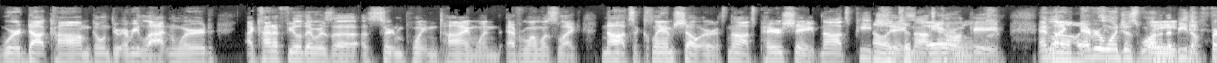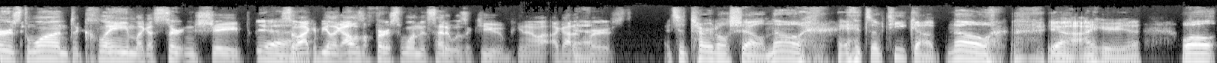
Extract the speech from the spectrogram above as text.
word.com, going through every Latin word. I kind of feel there was a, a certain point in time when everyone was like, "No, it's a clamshell Earth. No, it's pear shaped. No, it's peach shaped. No, it's concave." And No, like everyone just wanted to be the first one to claim like a certain shape. Yeah. So I could be like, I was the first one that said it was a cube. You know, I I got it first. It's a turtle shell. No, it's a teacup. No. Yeah, I hear you. Well,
